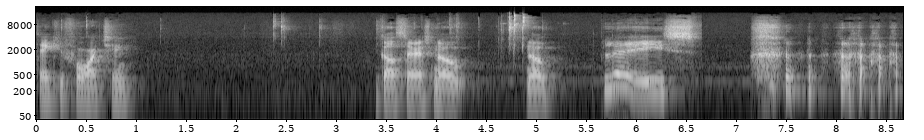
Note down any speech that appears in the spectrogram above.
Thank you for watching because there's no no place.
